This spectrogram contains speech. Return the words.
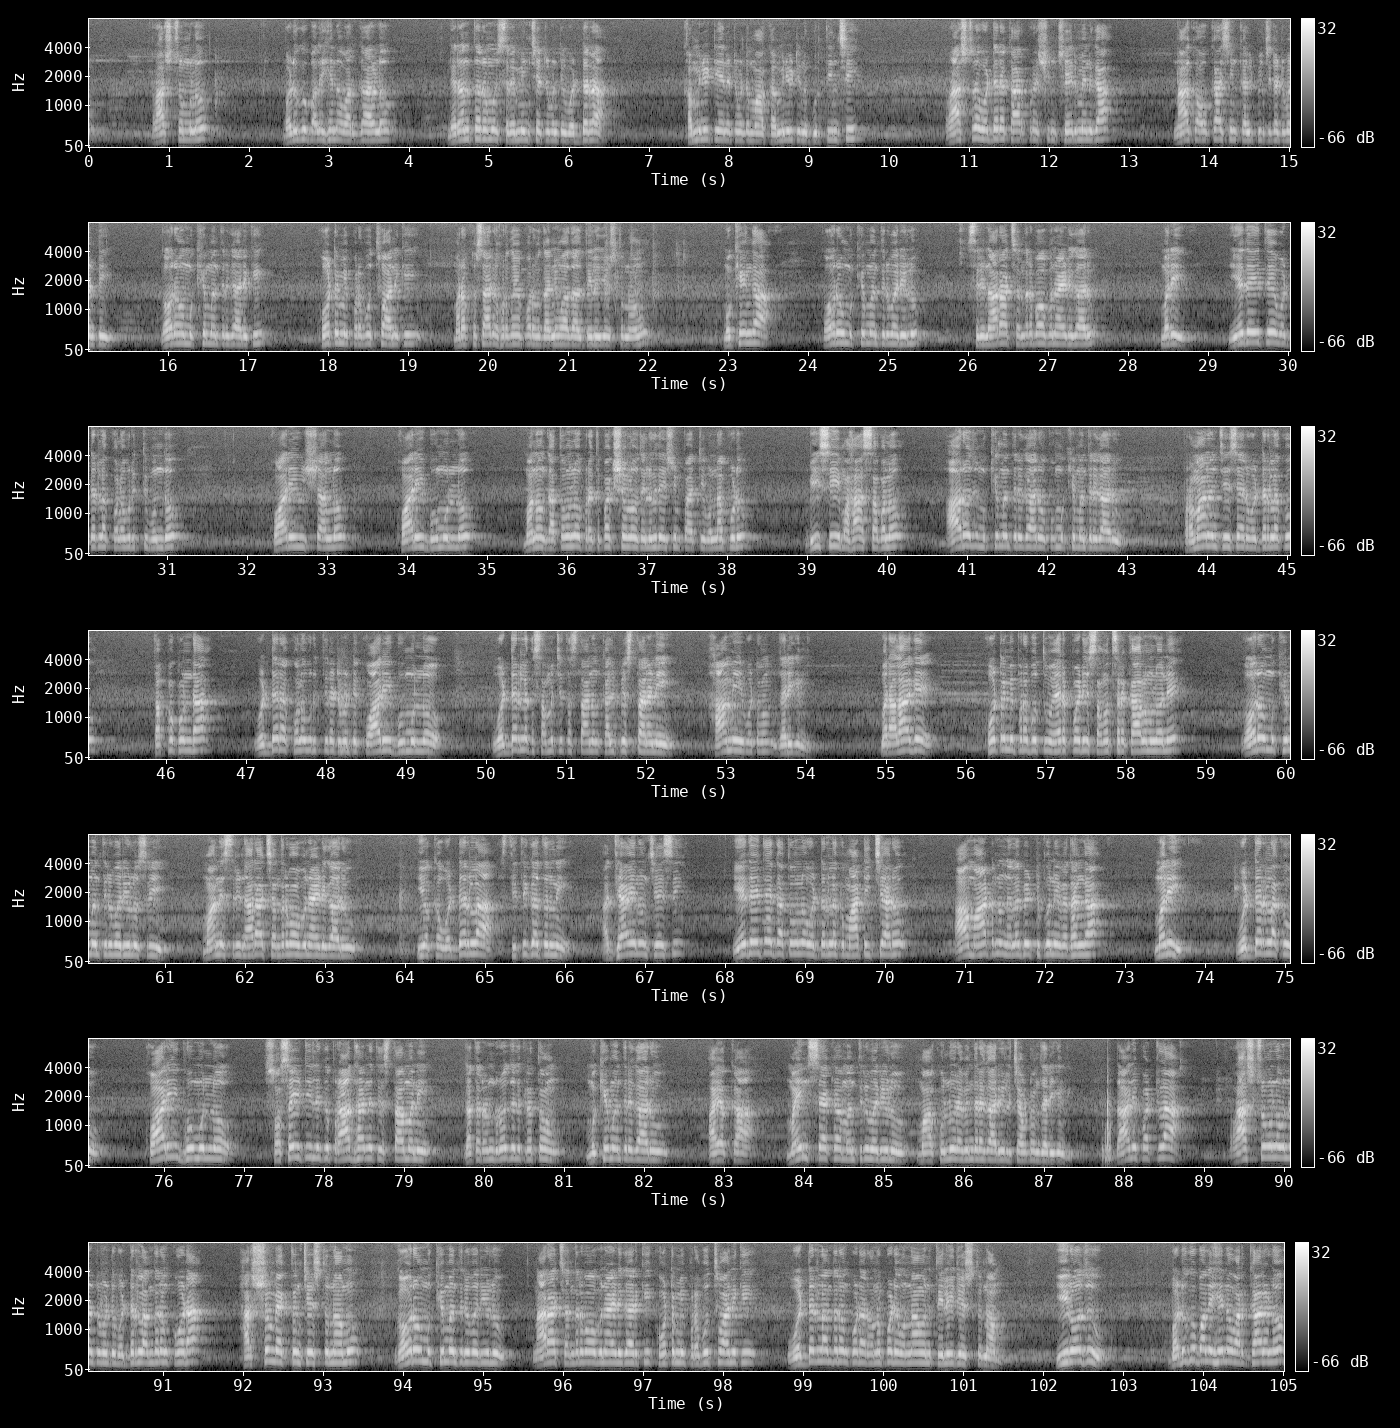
రాష్ట్రంలో బడుగు బలహీన వర్గాలలో నిరంతరము శ్రమించేటువంటి వడ్డర కమ్యూనిటీ అయినటువంటి మా కమ్యూనిటీని గుర్తించి రాష్ట్ర వడ్డెర కార్పొరేషన్ చైర్మన్గా నాకు అవకాశం కల్పించినటువంటి గౌరవ ముఖ్యమంత్రి గారికి కూటమి ప్రభుత్వానికి మరొకసారి హృదయపూర్వక ధన్యవాదాలు తెలియజేస్తున్నాము. ముఖ్యంగా గౌరవ ముఖ్యమంత్రి వర్యులు శ్రీ నారా చంద్రబాబు నాయుడు గారు మరి ఏదైతే వడ్డర్ల కులవృత్తి ఉందో క్వారీ విషయాల్లో క్వారీ భూముల్లో మనం గతంలో ప్రతిపక్షంలో తెలుగుదేశం పార్టీ ఉన్నప్పుడు బీసీ మహాసభలో ఆ రోజు ముఖ్యమంత్రి గారు ఉప ముఖ్యమంత్రి గారు ప్రమాణం చేశారు వడ్డర్లకు. తప్పకుండా వడ్డెర కుల వృత్తినటువంటి క్వారీ భూముల్లో వడ్డర్లకు సముచిత స్థానం కల్పిస్తానని హామీ ఇవ్వటం జరిగింది. మరి అలాగే కూటమి ప్రభుత్వం ఏర్పడి సంవత్సర కాలంలోనే గౌరవ ముఖ్యమంత్రి వర్యులు శ్రీ మాన్యశ్రీ నారా చంద్రబాబు నాయుడు గారు ఈ యొక్క ఒడ్డర్ల స్థితిగతుల్ని అధ్యయనం చేసి ఏదైతే గతంలో ఒడ్డర్లకు మాట ఇచ్చారో ఆ మాటను నిలబెట్టుకునే విధంగా మరి ఒడ్డర్లకు క్వారీ భూముల్లో సొసైటీలకు ప్రాధాన్యత ఇస్తామని గత రెండు రోజుల క్రితం ముఖ్యమంత్రి గారు ఆ యొక్క మైన్ శాఖ మంత్రివర్యులు మా కొల్లు రవీంద్ర గారు చెప్పడం జరిగింది. దాని పట్ల రాష్ట్రంలో ఉన్నటువంటి వడ్డర్లందరం కూడా హర్షం వ్యక్తం చేస్తున్నాము. గౌరవ ముఖ్యమంత్రి వర్యులు నారా చంద్రబాబు నాయుడు గారికి కూటమి ప్రభుత్వానికి వడ్డర్లందరం కూడా రుణపడి ఉన్నామని తెలియజేస్తున్నాము. ఈరోజు బడుగు బలహీన వర్గాలలో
